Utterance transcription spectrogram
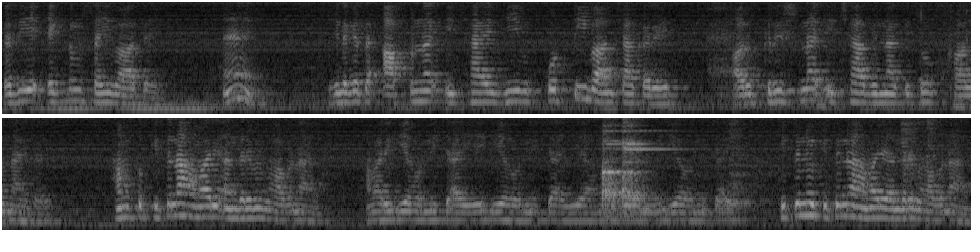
कहते ये एकदम सही बात है हैं? इसलिए कहते अपना इच्छा जीव कोटि वांछा करे और कृष्ण इच्छा बिना किचु फल ना करे हम तो कितना हमारे अंदर में भावना है हमारी ये होनी चाहिए ये होनी चाहिए हमारे जीवन में ये होनी चाहिए। कितने कितने हमारे अंदर भावना है।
